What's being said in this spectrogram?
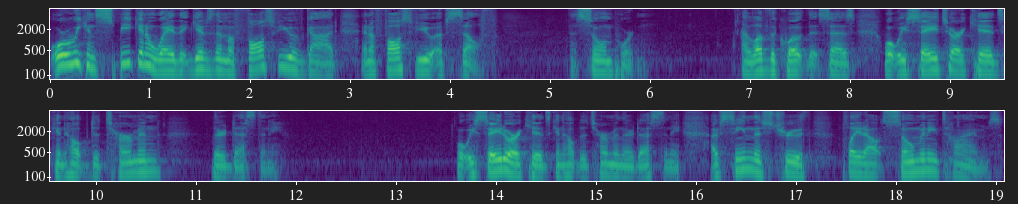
or we can speak in a way that gives them a false view of God and a false view of self. That's so important. I love the quote that says, What we say to our kids can help determine their destiny. What we say to our kids can help determine their destiny. I've seen this truth played out so many times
